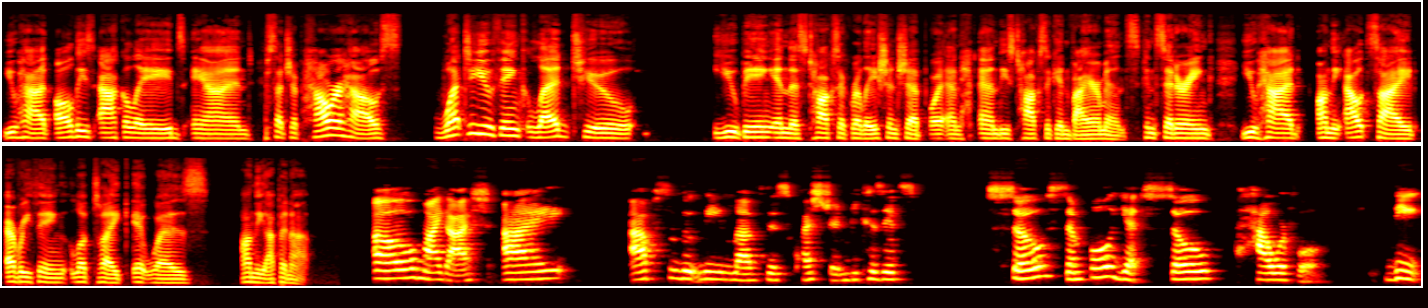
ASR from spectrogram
you had all these accolades and such a powerhouse. What do you think led to you being in this toxic relationship or, and and these toxic environments considering you had on the outside everything looked like it was on the up and up oh my gosh i absolutely love this question because it's so simple yet so powerful the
